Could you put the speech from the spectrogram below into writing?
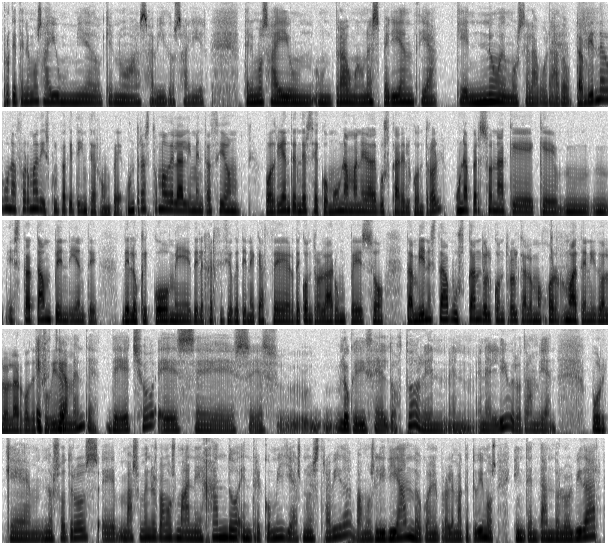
Porque tenemos ahí un miedo que no ha sabido salir. Tenemos ahí un, un trauma, una experiencia que no hemos elaborado. También de alguna forma, disculpa que te interrumpe, un trastorno de la alimentación podría entenderse como una manera de buscar el control. Una persona que, que mm, está tan pendiente de lo que come, del ejercicio que tiene que hacer, de controlar un peso, también está buscando el control que a lo mejor no ha tenido a lo largo de su vida. Efectivamente. De hecho, es, mm, lo que dice el doctor en el libro también, porque nosotros eh, más o menos vamos manejando, entre comillas, nuestra vida, vamos lidiando con el problema que tuvimos, intentándolo olvidar,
